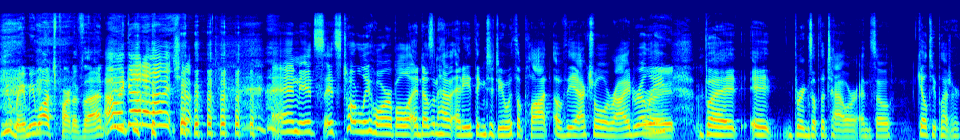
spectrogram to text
you made me watch part of that. Oh my god, I love it! Shut up. and it's it's totally horrible and doesn't have anything to do with the plot of the actual ride, really. Right. But it brings up the tower, and so guilty pleasure.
